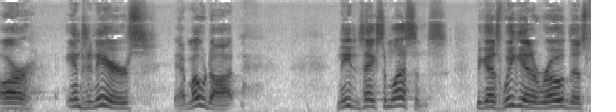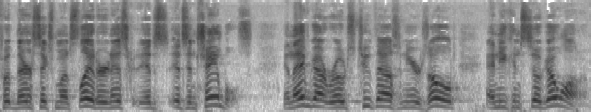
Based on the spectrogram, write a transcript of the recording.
our engineers at MoDOT need to take some lessons because we get a road that's put there six months later and it's, it's, it's in shambles. And they've got roads 2,000 years old, and you can still go on them.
